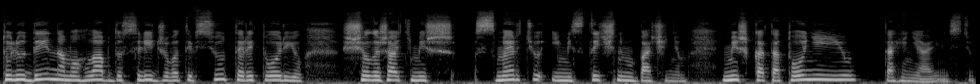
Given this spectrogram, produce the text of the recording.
то людина могла б досліджувати всю територію, що лежать між смертю і містичним баченням, між кататонією та геніальністю.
